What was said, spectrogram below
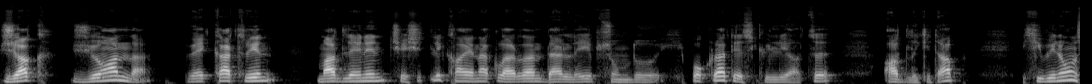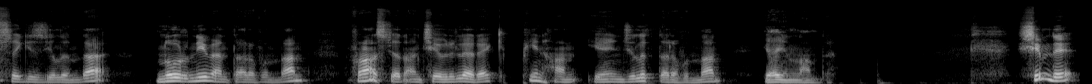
Jacques, Joanna ve Catherine Madeleine'in çeşitli kaynaklardan derleyip sunduğu Hipokrates Külliyatı adlı kitap 2018 yılında Nur Niven tarafından Fransızcadan çevrilerek Pinhan Yayıncılık tarafından yayınlandı. Şimdi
